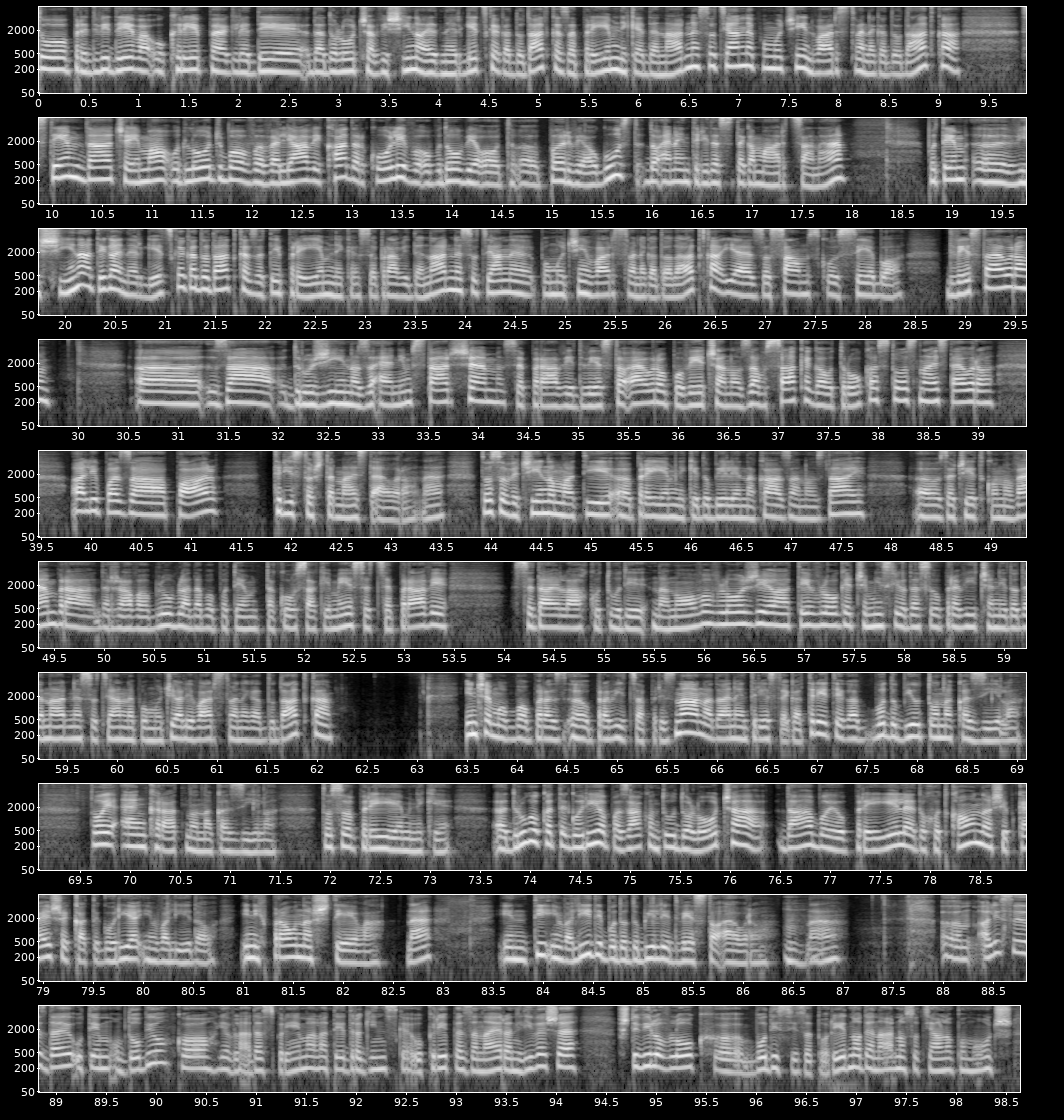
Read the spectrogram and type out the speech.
To predvideva ukrepe glede, da določa višino energetskega dodatka za prejemnike denarne socialne pomoči in varstvenega dodatka, s tem, da če ima odločbo v veljavi kadarkoli v obdobju od 1. Eh, august do 31. marca. Ne? Potem eh, višina tega energetskega dodatka za te prejemnike, se pravi denarne socialne pomoči in varstvenega dodatka, je za samsko osebo 200 evrov. Za družino z enim staršem, se pravi 200 evrov, povečano za vsakega otroka 118 evrov, ali pa za par 314 evrov. Ne. To so večinoma ti prejemniki dobili nakazano zdaj. V začetku novembra država obljublja, da bo potem tako vsak mesec, se pravi, sedaj lahko tudi na novo vložijo te vloge, če mislijo, da so upravičeni do denarne socialne pomoči ali varstvenega dodatka. In če mu bo pravica priznana do 31.3., bo dobil to nakazilo. To je enkratno nakazilo, to so prejemniki. Drugo kategorijo pa zakon tu določa, da bojo prejele dohodkovno šibkejše kategorije invalidov in jih prav našteva. Ne? In ti invalidi bodo dobili 200 evrov. Ne? Um, ali se je zdaj v tem obdobju, ko je vlada sprejemala te draginske ukrepe za najranljivejše, število vlog, bodi si za to redno denarno socialno pomoč,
